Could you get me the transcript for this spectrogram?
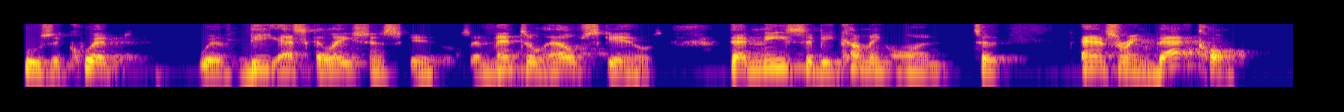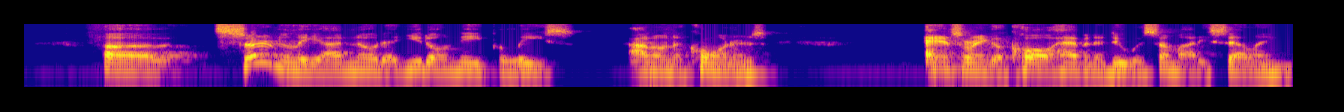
who's equipped with de-escalation skills and mental health skills that needs to be coming on to answering that call. Uh, certainly, I know that you don't need police out on the corners answering a call having to do with somebody selling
